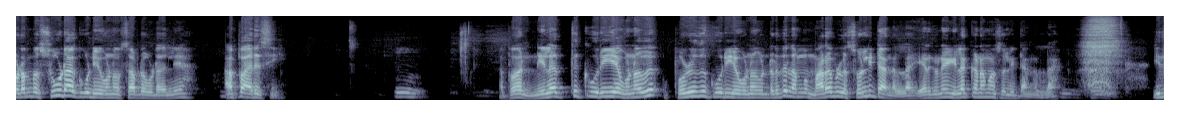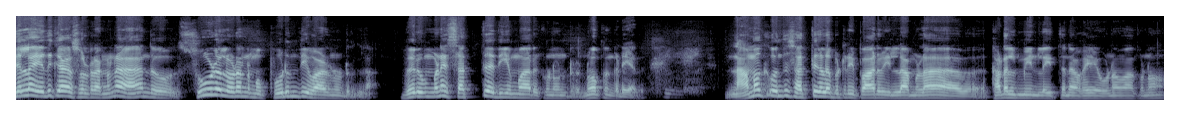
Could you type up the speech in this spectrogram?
உடம்ப சூடாக்கக்கூடிய உணவு சாப்பிடக்கூடாது இல்லையா? அப்போ அரிசி. அப்போ நிலத்துக்கு உரிய உணவு பொழுதுக்குரிய உணவுன்றது நம்ம மரபில் சொல்லிட்டாங்கல்ல. ஏற்கனவே இலக்கணமாக சொல்லிட்டாங்கல்ல. இதெல்லாம் எதுக்காக சொல்கிறாங்கன்னா இந்த சூழலோட நம்ம பொருந்தி வாழணுன்றது தான் வெறுமனே சத்து அதிகமாக இருக்கணுன்ற நோக்கம் கிடையாது. நமக்கு வந்து சத்துக்களை பற்றி பார்வை இல்லாமலா கடல் மீனில் இத்தனை வகையை உணவாக்கணும்?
